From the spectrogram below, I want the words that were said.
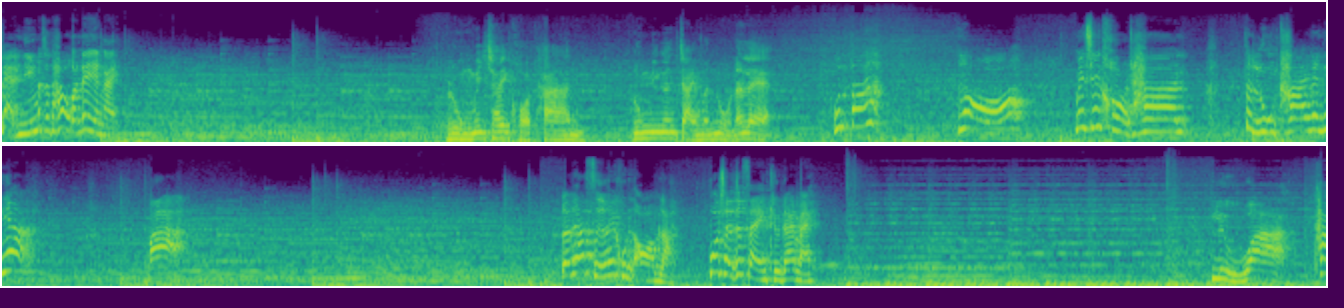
แบบนี้มันจะเท่ากันได้ยังไง ลุงไม่ใช่ขอทาน ลุงมีเงินจ่ายเหมือนหนูนั่นแหละ อุยตาหรอ ไม่ใช่ขอทาน แต่ลุงคายนะเนี่ย ป้า แล้วถ้าซื้อให้คุณออมล่ะพวก ฉันจะแซงคิวได้ไหม หรือว่าถ้า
